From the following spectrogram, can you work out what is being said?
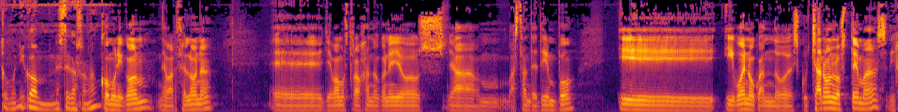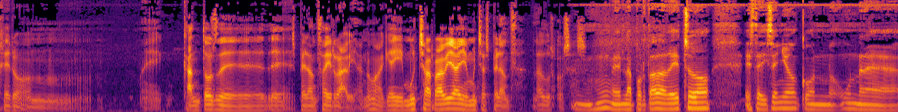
Comunicom en este caso no Comunicom de Barcelona. Eh, llevamos trabajando con ellos ya bastante tiempo. Y, y bueno, cuando escucharon los temas, dijeron eh, cantos de, de esperanza y rabia, ¿no? Aquí hay mucha rabia y hay mucha esperanza, las dos cosas. En la portada, de hecho, este diseño con un eh,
